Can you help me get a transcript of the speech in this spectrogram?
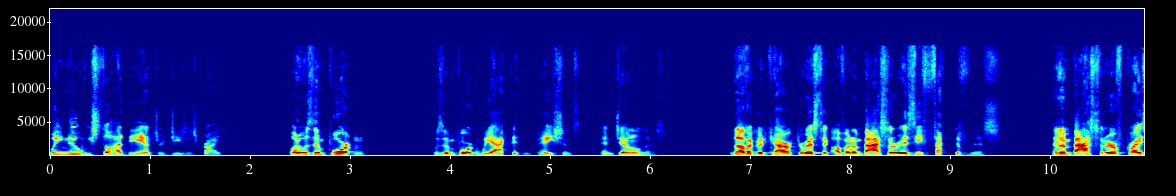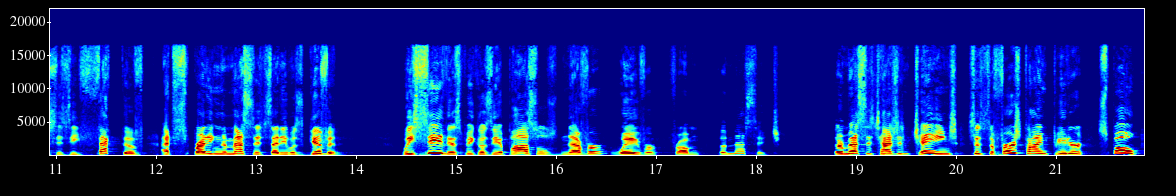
We knew we still had the answer, Jesus Christ. But it was important. It was important we acted in patience and gentleness. Another good characteristic of an ambassador is effectiveness. An ambassador of Christ is effective at spreading the message that he was given. We see this because the apostles never waver from the message. Their message hasn't changed since the first time Peter spoke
